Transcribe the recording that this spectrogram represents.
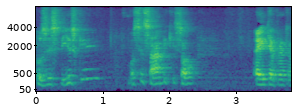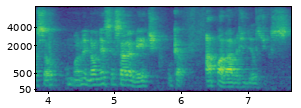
os espinhos que você sabe que são a interpretação humana e não necessariamente o que a palavra de Deus diz.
